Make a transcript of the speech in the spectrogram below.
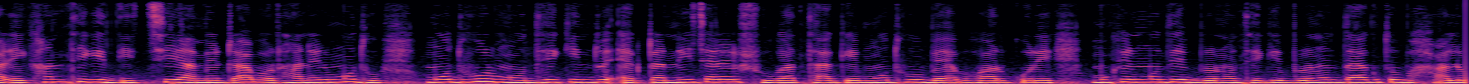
আর এখান থেকে দিচ্ছি আমি ডাবর হানের মধু। মধুর মধ্যে কিন্তু একটা নেচারের সুগার থাকে। মধু ব্যবহার করে মুখের মধ্যে ব্রণ থেকে ব্রণর দাগ তো ভালো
